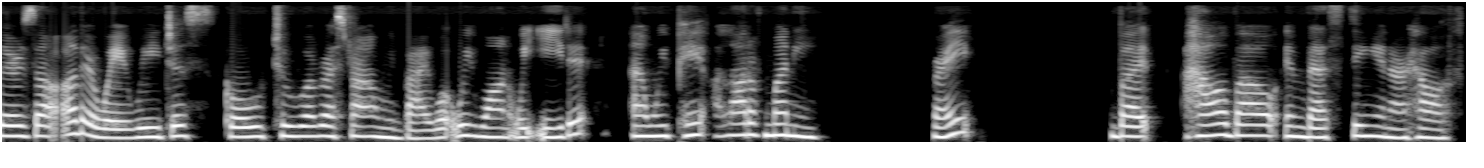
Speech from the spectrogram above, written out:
there's a other way. We just go to a restaurant, we buy what we want, we eat it, and we pay a lot of money, right? But how about investing in our health?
